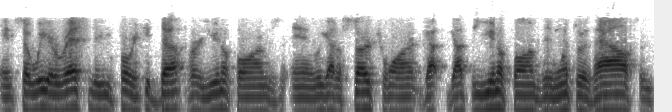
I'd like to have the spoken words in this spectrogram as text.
And so we arrested him before he could dump her uniforms and we got a search warrant, got, got the uniforms and went to his house and,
